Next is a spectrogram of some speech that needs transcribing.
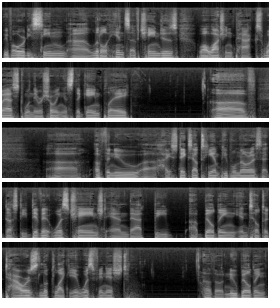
We've already seen uh, little hints of changes while watching PAX West when they were showing us the gameplay of uh, of the new uh, high stakes LTM. People noticed that Dusty Divot was changed and that the uh, building in Tilted Towers looked like it was finished. Uh, the new building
